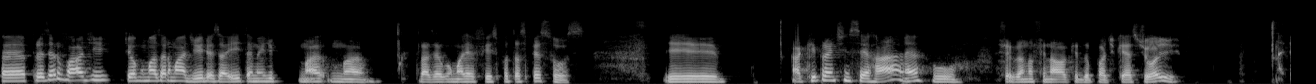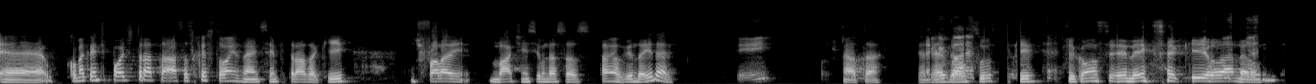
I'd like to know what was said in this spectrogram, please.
é, preservar de, de algumas armadilhas aí, também de uma, uma, trazer algum malefício para outras pessoas. E aqui para a gente encerrar, né, o, chegando no final aqui do podcast de hoje, é, como é que a gente pode tratar essas questões, né? A gente sempre traz aqui, a gente fala, bate em cima dessas. Tá me ouvindo aí, Débora? Sim. Ah, tá. É deve um susto aqui. Ficou um silêncio aqui, ou ah, não.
